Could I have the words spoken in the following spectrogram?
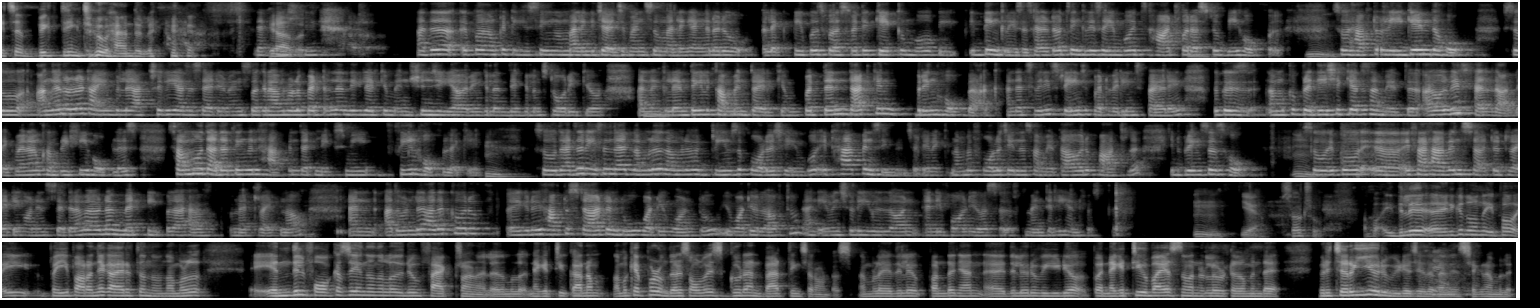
it's a big thing to handle അത് ഇപ്പൊ നമുക്ക് ടീച്ചിങ്ങും അല്ലെങ്കിൽ ജഡ്ജ്മെന്റ്സും അല്ലെങ്കിൽ അങ്ങനെ ഒരു ലൈക് പീപ്പിൾസ് പെർസ്പെക്റ്റീവ് കേൾക്കുമ്പോൾ it increases self doubts increase ചെയ്യുമ്പോൾ it's hard for us to be hopeful so have to regain the hope so അങ്ങനെയുള്ള ടൈമിൽ actually as a side you know ഇൻസ്റ്റാഗ്രാമിലുള്ള പെട്ടെന്ന് എന്തെങ്കിലും ആയിരിക്കും മെൻഷൻ ചെയ്യുക അവരെങ്കിലും എന്തെങ്കിലും സ്റ്റോറിക്കോ അല്ലെങ്കിൽ എന്തെങ്കിലും കമന്റ് ആയിരിക്കും. But then that can bring hope back and that's very strange but very inspiring because നമുക്ക് പ്രതീക്ഷിക്കാത്ത സമയത്ത് I always felt that like when I'm completely hopeless some or the other thing will happen that makes me feel hopeful again so that's a reason that നമ്മൾ നമ്മുടെ dreams follow ചെയ്യുമ്പോൾ it happens eventually like നമ്മൾ follow ചെയ്യുന്ന സമയത്ത് ആ ഒരു പാത്തിൽ it brings us hope So if, uh, if I haven't started writing on Instagram, I would have met people I have met right now. And അതുകൊണ്ട് അതൊക്കെ ഒരു you know you have to start and do what you want to, you, what you love to, and eventually you learn and evolve yourself mentally and physically. yeah so true അപ്പൊ ഇതിൽ എനിക്ക് തോന്നുന്നു ഇപ്പൊ ഈ ഇപ്പൊ ഈ പറഞ്ഞ കാര്യത്തൊന്നും നമ്മൾ എന്തിൽ ഫോക്കസ് ചെയ്യുന്നു എന്നുള്ള ഒരു ഫാക്ടറാണ് അല്ലെ? നമ്മൾ നെഗറ്റീവ് കാരണം നമുക്ക് എപ്പോഴും there is always good and bad things around us. നമ്മൾ ഇതിൽ പണ്ട് ഞാൻ ഇതിലൊരു വീഡിയോ ഇപ്പൊ നെഗറ്റീവ് ബയസ് എന്ന് പറഞ്ഞിട്ടുള്ള ഒരു ടേമിന്റെ ഒരു ചെറിയൊരു വീഡിയോ ചെയ്തിട്ടുണ്ടായിരുന്നു ഇൻസ്റ്റാഗ്രാമിൽ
